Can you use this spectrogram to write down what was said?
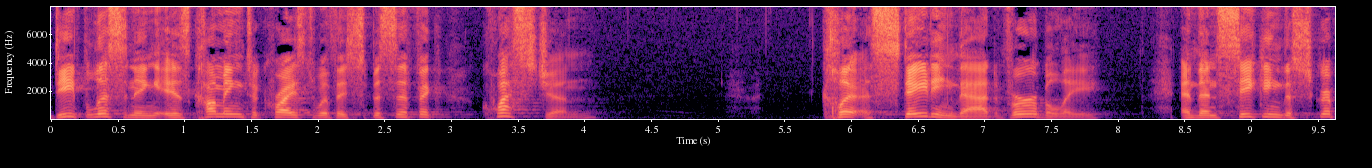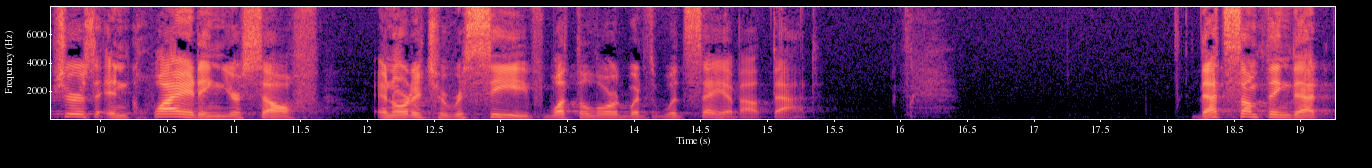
Deep listening is coming to Christ with a specific question, stating that verbally, and then seeking the scriptures and quieting yourself in order to receive what the Lord would, would say about that. that's something that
